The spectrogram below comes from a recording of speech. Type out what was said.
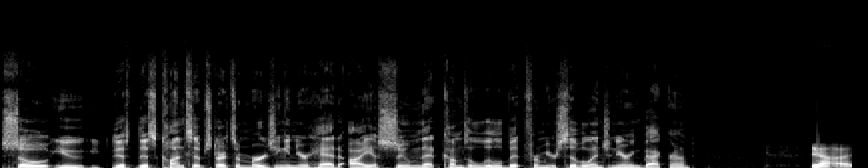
So you this this concept starts emerging in your head. I assume that comes a little bit from your civil engineering background. Yeah, I,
